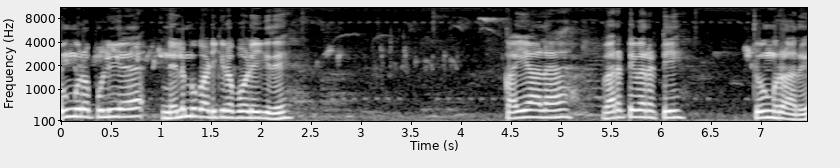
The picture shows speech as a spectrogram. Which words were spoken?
தூங்குற புளியை நெலும்புக்கு அடிக்கிற போலிக்குது இருக்குது கையால் விரட்டி விரட்டி தூங்குறாரு.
